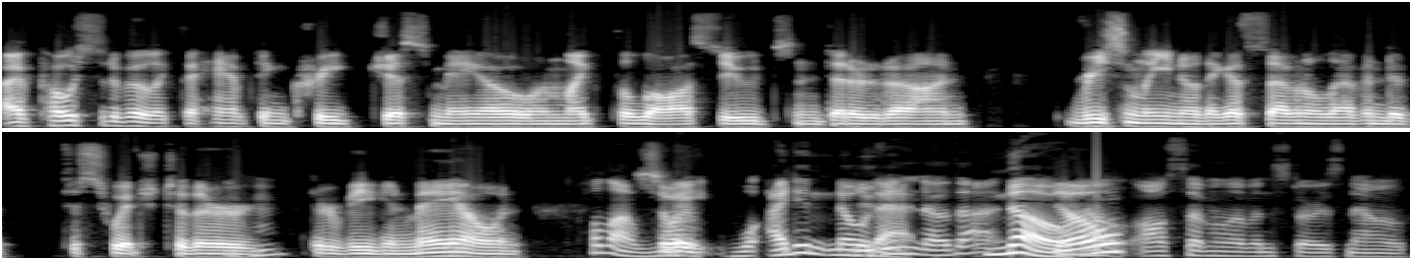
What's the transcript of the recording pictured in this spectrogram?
I've posted about like the Hampton Creek Just Mayo and like the lawsuits and da da da da. And recently, you know, they got 7-Eleven to to switch to their mm-hmm. their vegan mayo. And hold on, so wait, well, I didn't know you that. Didn't know that? No, no. All 7-Eleven stores now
